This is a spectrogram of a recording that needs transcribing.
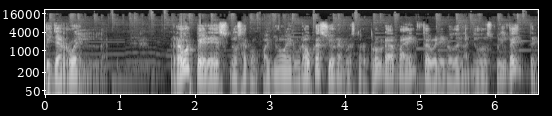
Villarruel. Raúl Pérez nos acompañó en una ocasión a nuestro programa en febrero del año 2020,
